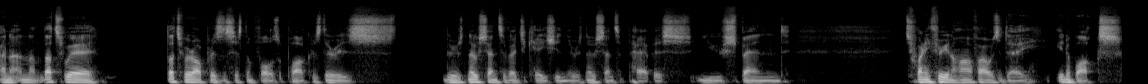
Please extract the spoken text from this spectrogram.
and and that's where that's where our prison system falls apart because there is there is no sense of education, there is no sense of purpose. You spend 23 and a half hours a day in a box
